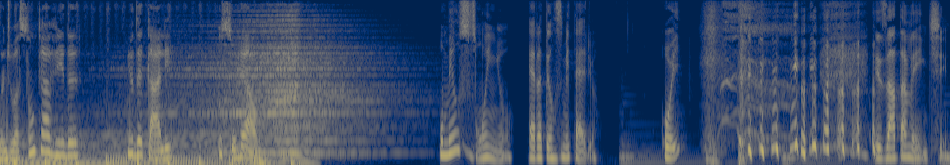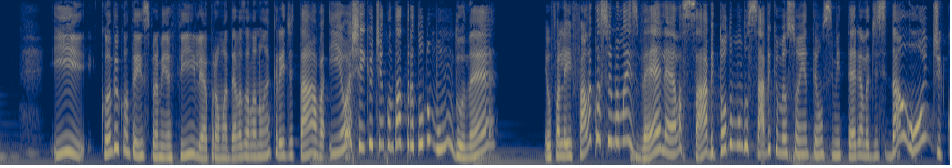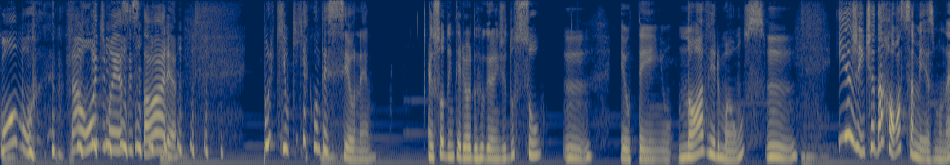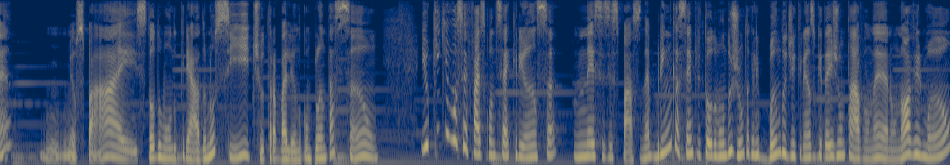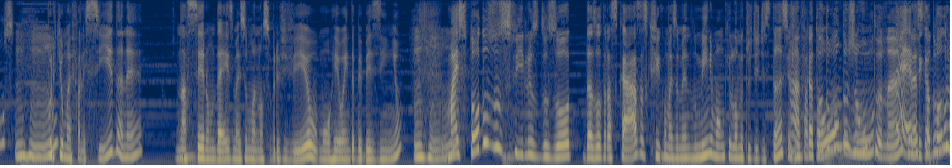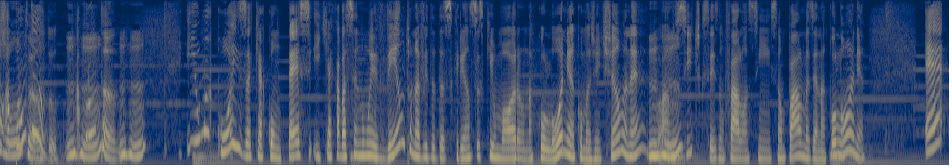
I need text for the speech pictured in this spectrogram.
Onde o assunto é a vida e o detalhe, o surreal. O meu sonho era ter um cemitério. Oi? Exatamente. E quando eu contei isso para minha filha, para uma delas ela não acreditava, e eu achei que eu tinha contado para todo mundo, né? Eu falei, fala com a sua irmã mais velha, ela sabe, todo mundo sabe que o meu sonho é ter um cemitério. Ela disse, da onde? Como? da onde, mãe, essa história? Porque o que, que aconteceu, né? Eu sou do interior do Rio Grande do Sul. Hum. Eu tenho nove irmãos. Hum. E a gente é da roça mesmo, né? Meus pais, todo mundo criado no sítio, trabalhando com plantação. E o que, que você faz quando você é criança nesses espaços, né? Brinca sempre todo mundo junto, aquele bando de crianças que daí juntavam, né? Eram nove irmãos, uhum. porque uma é falecida, né? Nasceram dez, mas uma não sobreviveu, morreu ainda bebezinho. Uhum. Mas todos os filhos dos das outras casas, que ficam mais ou menos no mínimo a um quilômetro de distância, ah, já fica todo, todo mundo junto, né? É, Cresce fica todo, mundo junto. aprontando. Uhum. Aprontando. Uhum. E uma coisa que acontece e que acaba sendo um evento na vida das crianças que moram na colônia, como a gente chama, né? Lá no Uhum. sítio, que vocês não falam assim em São Paulo, mas é na colônia, é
